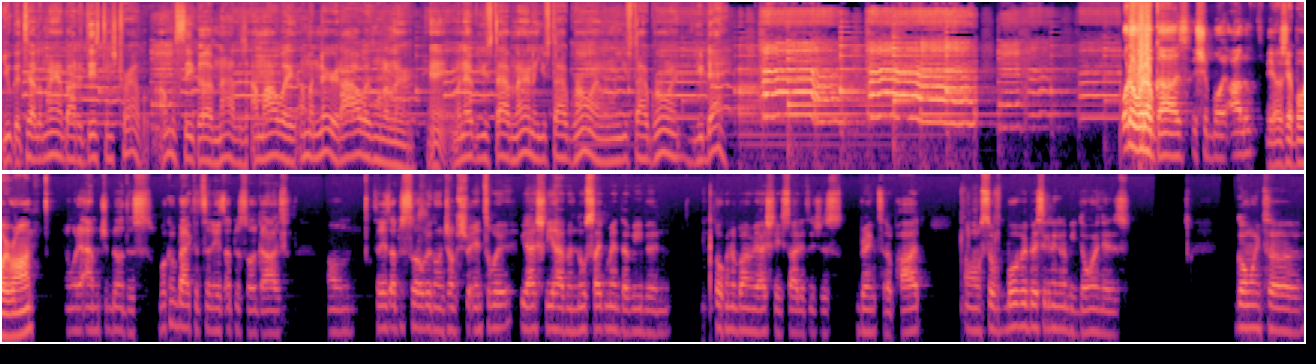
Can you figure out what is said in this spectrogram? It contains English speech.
You could tell a man about a distance travel. I'm a seeker of knowledge. I'm always, I'm a nerd. I always want to learn. And whenever you stop learning, you stop growing. And when you stop growing, you die. What up, what up, guys? It's your boy Alu, Yo, it's your boy Ron. and we're the Amateur Builders. Welcome back to today's episode, guys. Um, today's episode, we're gonna jump straight into it. We actually have a new segment that we've been talking about. and We're actually excited to just bring to the pod. Um, so what we're basically gonna be doing is going to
